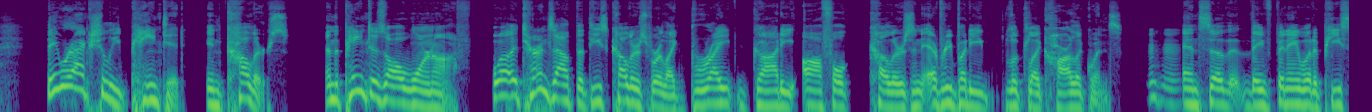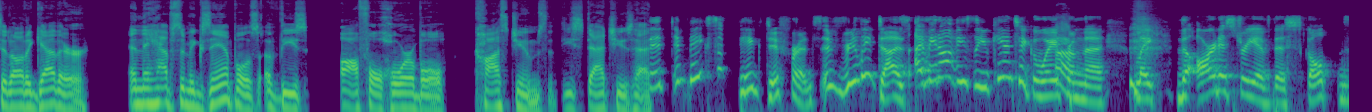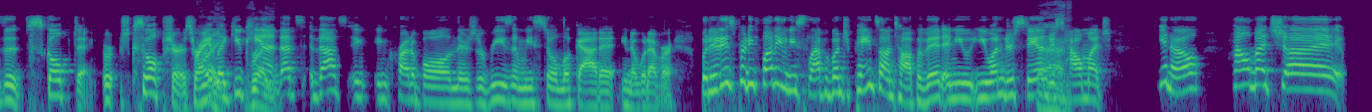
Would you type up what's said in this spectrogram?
they were actually painted in colors, and the paint is all worn off. Well, it turns out that these colors were like bright, gaudy, awful colors, and everybody looked like harlequins. Mm-hmm. And so they've been able to piece it all together. And they have some examples of these awful, horrible costumes that these statues had. It, it, makes a big difference. It really does. I mean, obviously, you can't take away from the like the artistry of the sculpt, the sculpting or sculptures, right? right like you can't. Right. That's that's incredible, and there's a reason we still look at it, you know, whatever. But it is pretty funny when you slap a bunch of paints on top of it, and you you understand just how much, you know, how much. uh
